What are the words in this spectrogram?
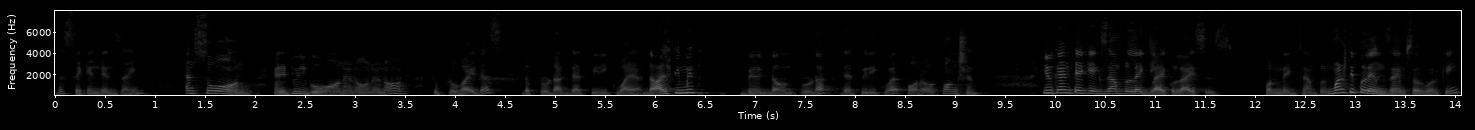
the second enzyme and so on. And it will go on and on and on to provide us the product that we require the ultimate breakdown product that we require for our function. You can take example like glycolysis for an example. Multiple enzymes are working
